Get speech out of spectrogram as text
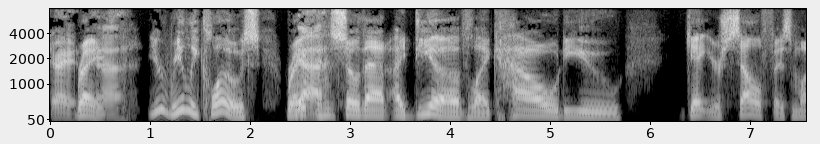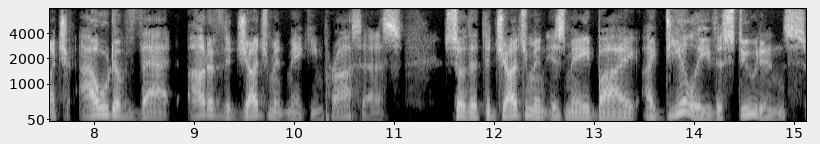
right. Right. Yeah. you're really close right Yeah. and so that idea of like how do you get yourself as much out of that out of the judgment making process so that the judgment is made by ideally the students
